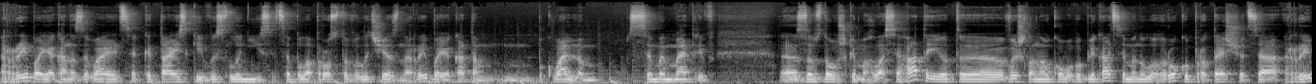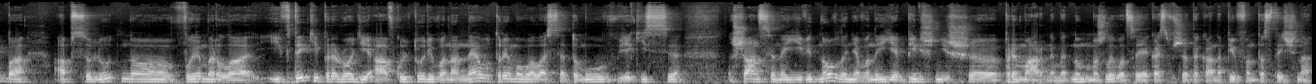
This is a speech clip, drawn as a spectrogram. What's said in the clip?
риба, яка називається китайський веслоніс. І це була просто величезна риба, яка там буквально 7 метрів Е, завздовжки могла сягати. І от е, вийшла наукова публікація минулого року про те, що ця риба абсолютно вимерла і в дикій природі, а в культурі вона не утримувалася, тому в якісь шанси на її відновлення вони є більш ніж е, примарними. Ну, можливо, це якась вже така напівфантастична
